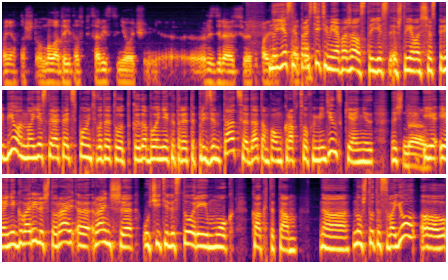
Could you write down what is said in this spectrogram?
понятно, что молодые там специалисты не очень э, разделяют все это повестку. Но если, а простите меня, пожалуйста, если, что я вас сейчас перебила, но если опять вспомнить вот это вот, когда была некоторая эта презентация, да, там, по-моему, Кравцов и Мединский, они, значит, да. и, и они говорили, что ра- э, раньше учитель истории мог как-то там ну, что-то свое а,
